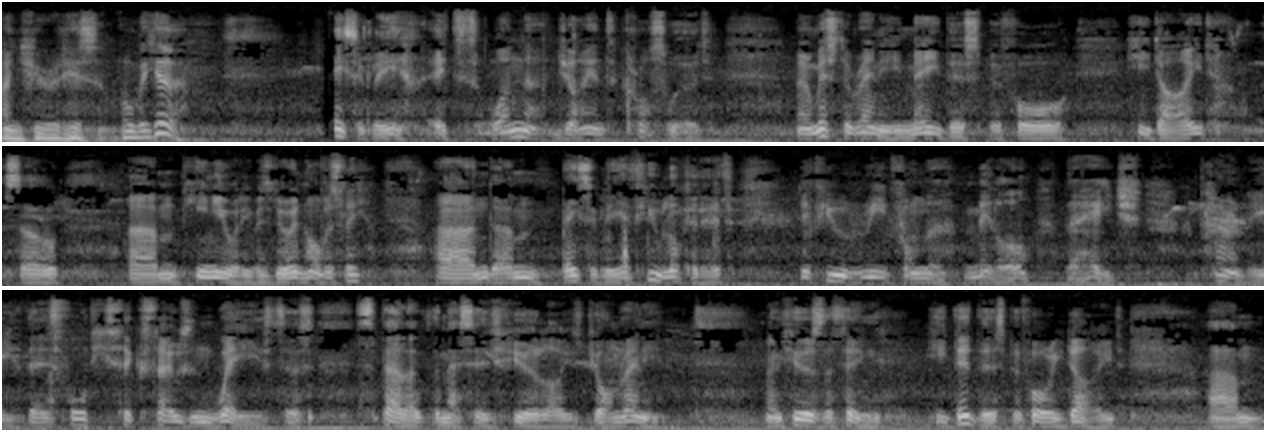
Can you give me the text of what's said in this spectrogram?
and here it is over here. Basically it's one giant crossword. Now Mr Renie made this before he died so um, he knew what he was doing obviously and um, basically, if you look at it, if you read from the middle, the H, apparently there's 46,000 ways to spell out the message, here lies John Renie. Now here's the thing, he did this before he died, um,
